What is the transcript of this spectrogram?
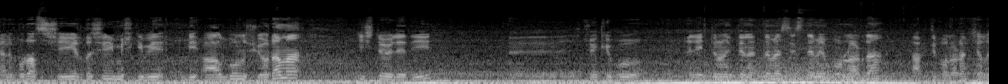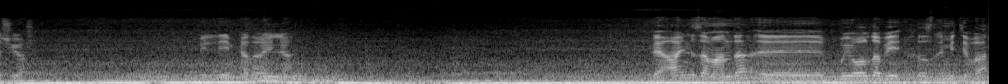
Yani burası şehir dışıymış gibi bir algı oluşuyor ama de öyle değil. E, çünkü bu elektronik denetleme sistemi buralarda aktif olarak çalışıyor. Bildiğim kadarıyla. Ve aynı zamanda e, bu yolda bir hız limiti var.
